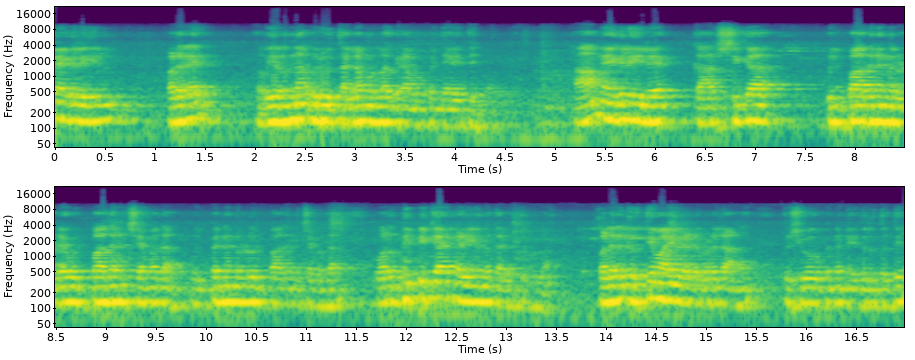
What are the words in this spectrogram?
മേഖലയിൽ വളരെ ഉയർന്ന ഒരു തലമുള്ള ഗ്രാമപഞ്ചായത്ത് ആ മേഖലയിലെ കാർഷിക ഉൽപാദനങ്ങളുടെ ഉൽപാദനക്ഷമത ഉൽപ്പന്നങ്ങളുടെ ഉൽപാദനക്ഷമത വർദ്ധിപ്പിക്കാൻ കഴിയുന്ന തരത്തിലുള്ള വളരെ കൃത്യമായ ഒരു ഇടപെടലാണ് കൃഷി വകുപ്പിന്റെ നേതൃത്വത്തിൽ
